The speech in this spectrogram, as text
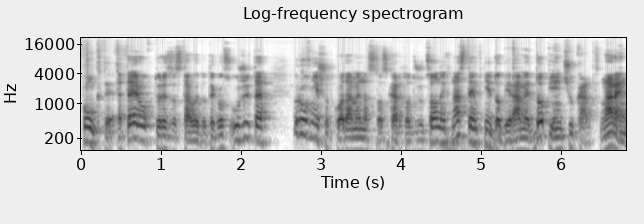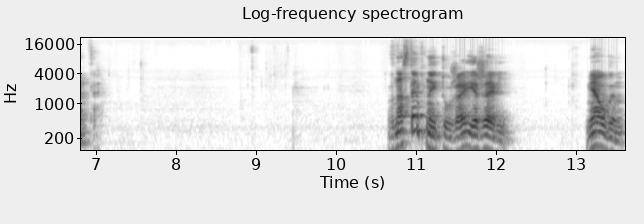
punkty eteru, które zostały do tego zużyte, również odkładamy na stos kart odrzuconych. Następnie dobieramy do pięciu kart na rękę. W następnej turze, jeżeli miałbym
